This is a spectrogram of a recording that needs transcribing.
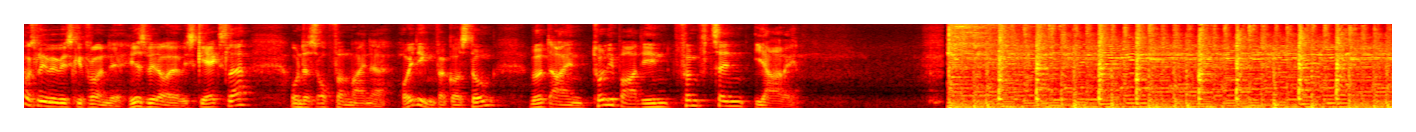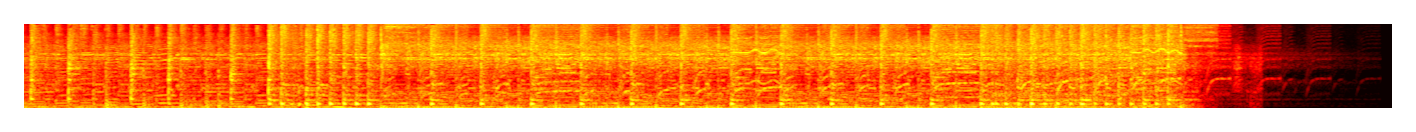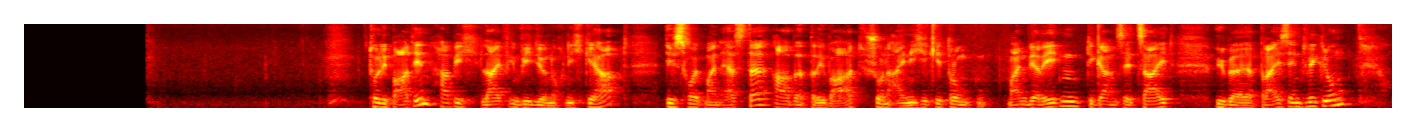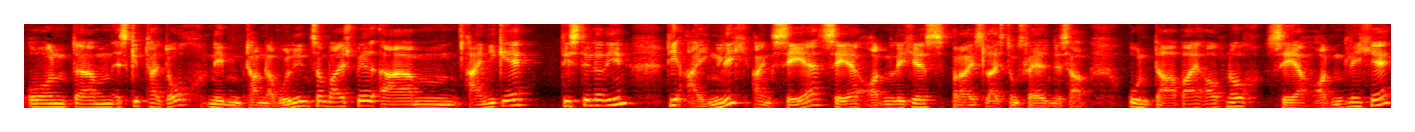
Servus, liebe Whisky-Freunde. Hier ist wieder euer Whisky-Häcksler und das Opfer meiner heutigen Verkostung wird ein Tullibardin 15 Jahre. Tullibardin habe ich live im Video noch nicht gehabt, ist heute mein erster, aber privat schon einige getrunken. Ich meine, wir reden die ganze Zeit über Preisentwicklung und ähm, es gibt halt doch, neben Tamnavulin zum Beispiel, ähm, einige Distillerien, die eigentlich ein sehr, sehr ordentliches Preis-Leistungs-Verhältnis haben und dabei auch noch sehr ordentliche,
